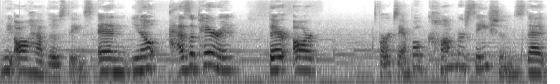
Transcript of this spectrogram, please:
we all have those things. And, you know, as a parent, there are, for example, conversations that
